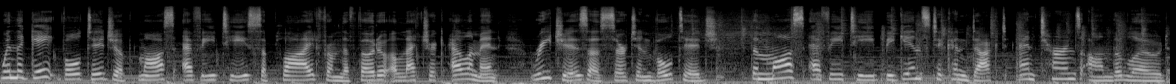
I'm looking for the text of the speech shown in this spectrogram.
When the gate voltage of MOS FET supplied from the photoelectric element reaches a certain voltage, the MOS FET begins to conduct and turns on the load.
